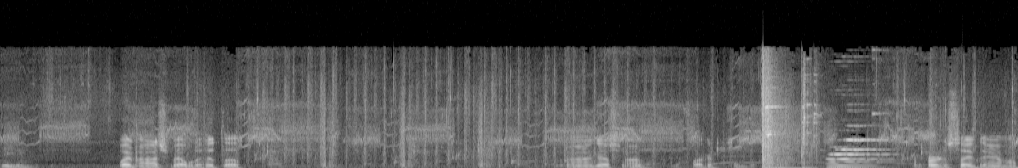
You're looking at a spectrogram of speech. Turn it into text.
Wait a minute, I should be able to hit that. I guess not. Fuck it. Prefer to save the ammo.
